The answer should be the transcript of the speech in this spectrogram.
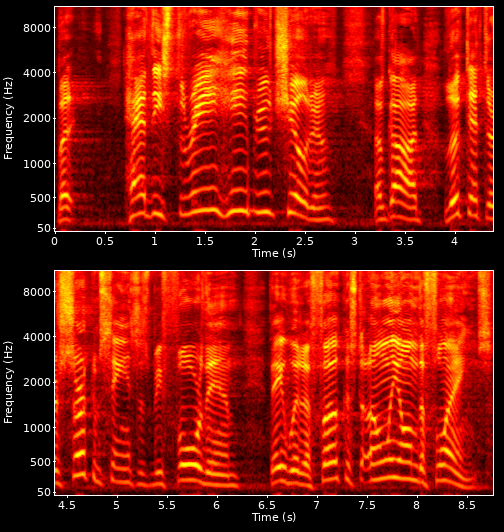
But had these three Hebrew children of God looked at their circumstances before them, they would have focused only on the flames.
